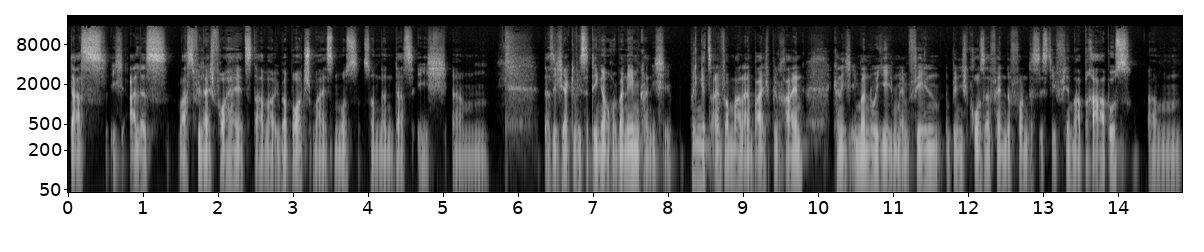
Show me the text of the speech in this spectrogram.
dass ich alles, was vielleicht vorher jetzt da war, über Bord schmeißen muss, sondern dass ich, ähm, dass ich ja gewisse Dinge auch übernehmen kann. Ich bringe jetzt einfach mal ein Beispiel rein, kann ich immer nur jedem empfehlen, bin ich großer Fan davon, das ist die Firma Brabus ähm,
